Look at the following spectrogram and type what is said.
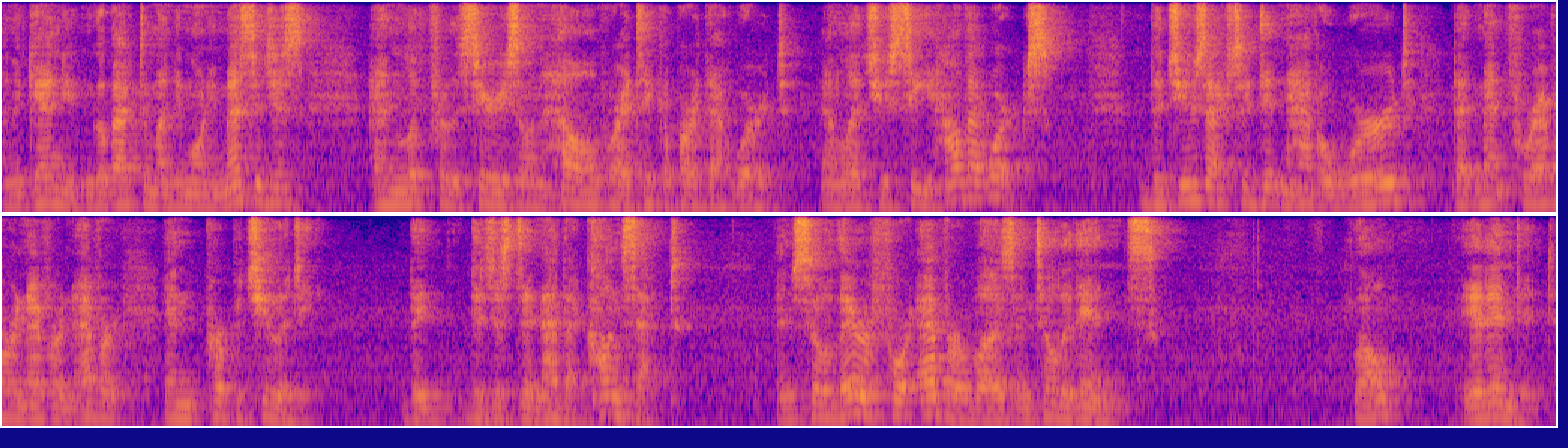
And again, you can go back to Monday morning messages and look for the series on hell where I take apart that word and let you see how that works. The Jews actually didn't have a word that meant forever and ever and ever in perpetuity. They, they just didn't have that concept. And so there forever was until it ends. Well, it ended.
